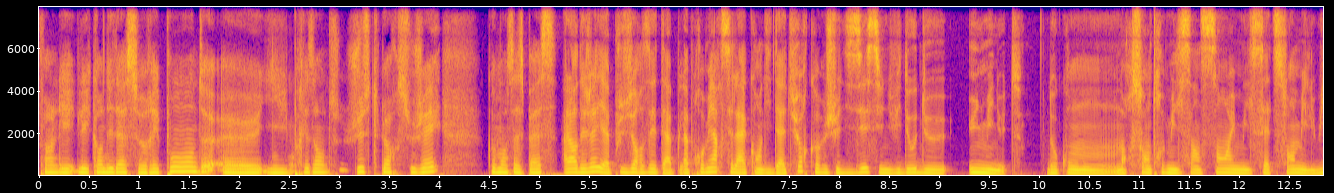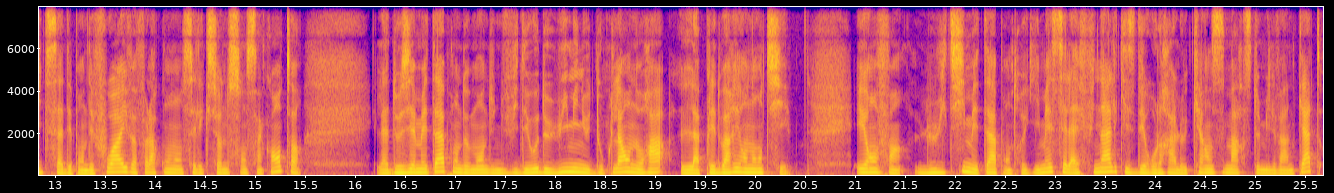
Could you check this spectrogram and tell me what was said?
enfin, les, les, candidats se répondent. ils présentent juste leur sujet. Comment ça se passe? Alors déjà, il y a plusieurs étapes. La première, c'est la candidature. Comme je disais, c'est une vidéo de une minute. Donc on, en reçoit entre 1500 et 1700, 1008, ça dépend des fois. Il va falloir qu'on en sélectionne 150. La deuxième étape, on demande une vidéo de 8 minutes. Donc là, on aura la plaidoirie en entier. Et enfin, l'ultime étape, entre guillemets, c'est la finale qui se déroulera le 15 mars 2024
